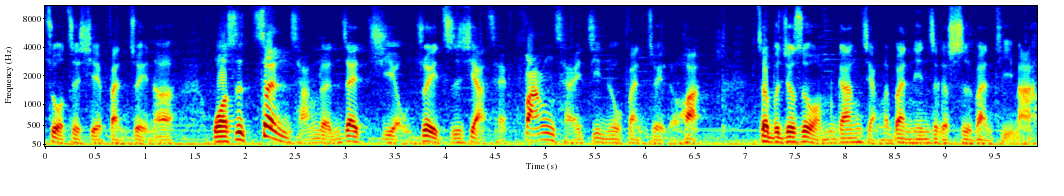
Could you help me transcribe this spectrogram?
做这些犯罪呢？我是正常人，在酒醉之下才方才进入犯罪的话，这不就是我们刚刚讲了半天这个示范题吗？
